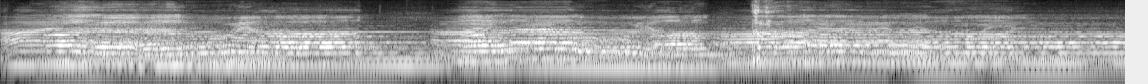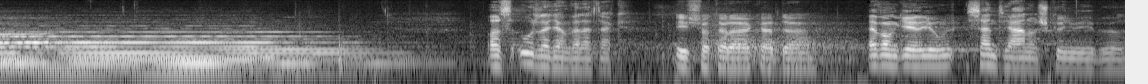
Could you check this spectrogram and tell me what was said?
Az Úr legyen veletek. És a te lelkeddel. Evangélium Szent János könyvéből.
